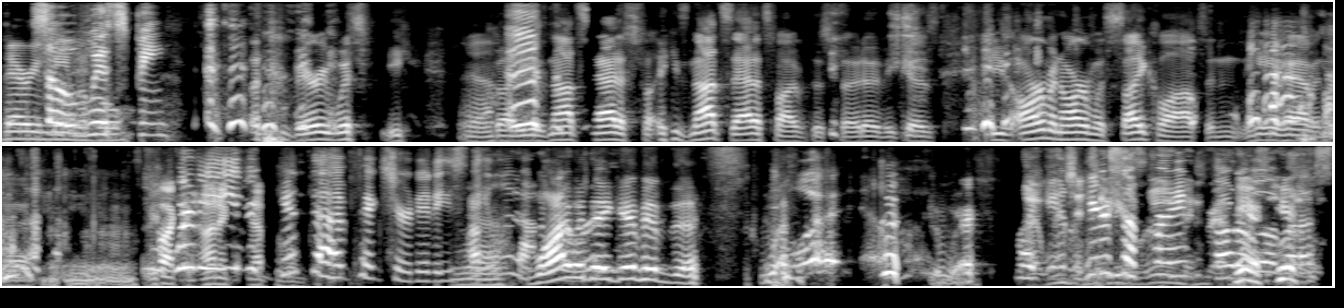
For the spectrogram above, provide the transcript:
Very so memeable. wispy. very wispy. Yeah. but he is not satisfied. He's not satisfied with this photo because he's arm in arm with Cyclops, and he ain't having that. So Where did he even get that picture? Did he steal Yeah. it? out why the would they give him this? What- What? like, here's a Dave's framed and grabbed photo it. of Here- us.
